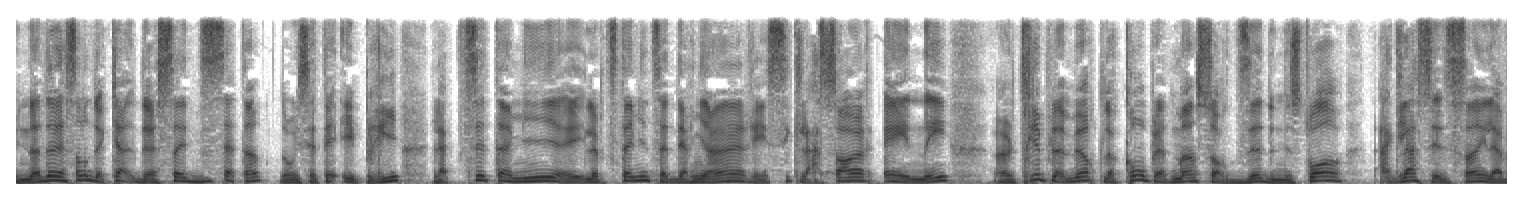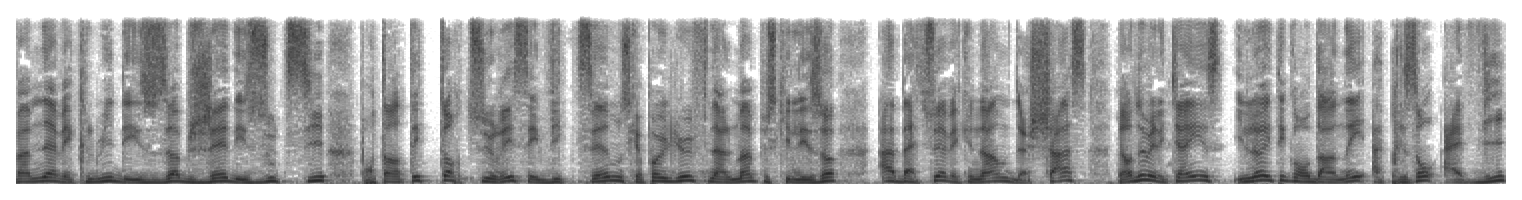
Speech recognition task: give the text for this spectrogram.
une adolescente de, qua- de 7, 17 ans dont il s'était épris, la petite amie, le petit ami de cette dernière ainsi que la sœur aînée. Un triple meurtre là, complètement sordide, une histoire à glacer le sang. Il avait amené avec des objets, des outils pour tenter de torturer ses victimes, ce qui n'a pas eu lieu finalement puisqu'il les a abattus avec une arme de chasse. Mais en 2015, il a été condamné à prison à vie,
